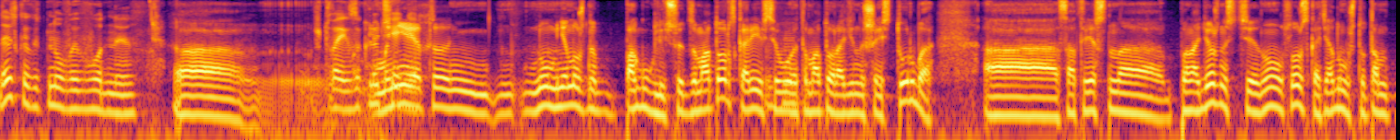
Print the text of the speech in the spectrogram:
дает какие-то новые вводные А, в твоих Мне заключениях? это, ну, мне нужно погуглить, что это за мотор. Скорее всего, это мотор 1.6 турбо. А, соответственно, по надежности, ну, сложно сказать. Я думаю, что там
